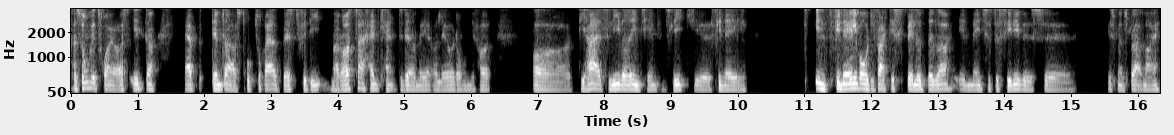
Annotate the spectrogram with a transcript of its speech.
Personligt tror jeg også, Inter er dem, der er struktureret bedst, fordi Marotta, han kan det der med at lave et ordentligt hold. Og de har altså lige været i en Champions League-finale. Øh, en finale, hvor de faktisk spillede bedre end Manchester City, hvis, øh, hvis man spørger mig.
